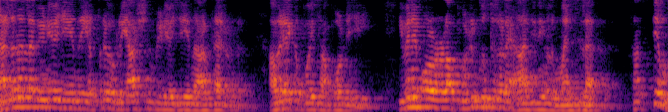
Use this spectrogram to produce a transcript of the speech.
നല്ല നല്ല വീഡിയോ ചെയ്യുന്ന എത്രയോ റിയാക്ഷൻ വീഡിയോ ചെയ്യുന്ന ആൾക്കാരുണ്ട്. അവരെയൊക്കെ പോയി സപ്പോർട്ട് ചെയ്യും. ഇവനെ പോലുള്ള പുഴുക്കുത്തുകളെ ആദ്യം നിങ്ങൾ മനസ്സിലാക്കുക സത്യം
